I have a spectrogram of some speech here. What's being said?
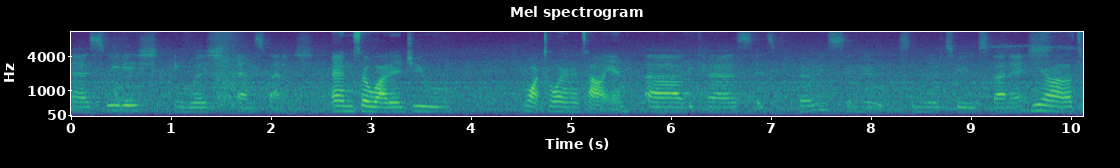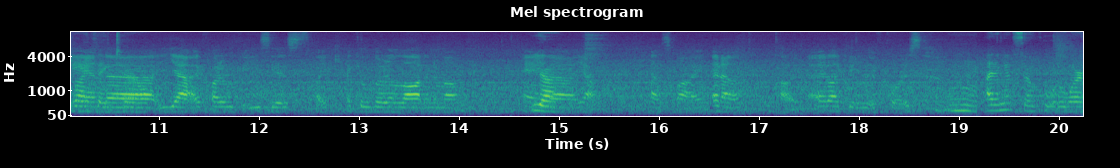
Uh, Swedish, English, and Spanish. and so why did you want to learn Italian Uh, because it's very similar similar to Spanish. Yeah, that's what I and, think, too. uh, Yeah, I thought it would be easiest. Like I could learn a lot in a month. And, Yeah. Uh, yeah, that's why. And I like Italian. I like Italy, of course. I think it's so cool to learn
